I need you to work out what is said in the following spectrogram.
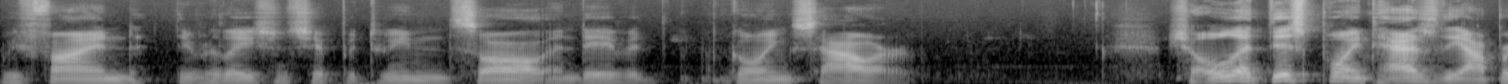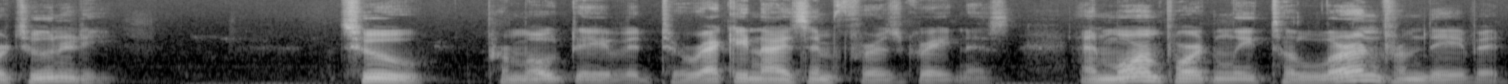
we find the relationship between Saul and David going sour. Shaul at this point has the opportunity to promote David, to recognize him for his greatness, and more importantly, to learn from David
